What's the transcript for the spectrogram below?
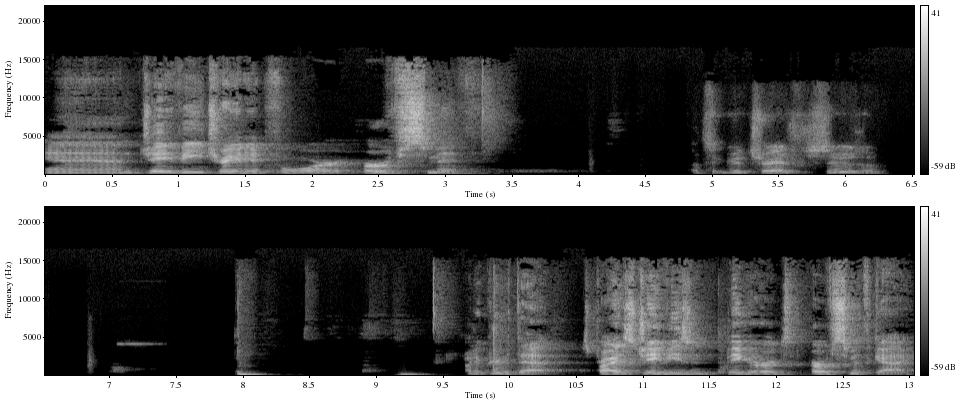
and JV traded for Irv Smith. That's a good trade for Souza. I'd agree with that. Surprised JV's a big Irv, Irv Smith guy.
